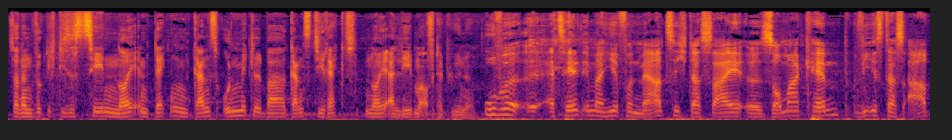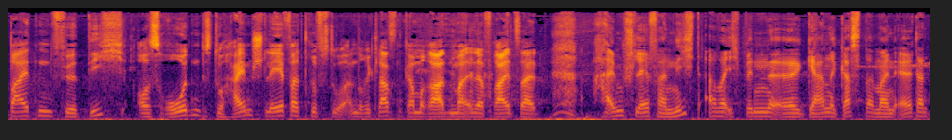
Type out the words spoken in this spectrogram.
sondern wirklich diese Szenen neu entdecken, ganz unmittelbar, ganz direkt neu erleben auf der Bühne. Uwe äh, erzählt immer hier von Merzig, das sei äh, Sommercamp. Wie ist das Arbeiten für dich aus Roden? Bist du Heimschläfer? Triffst du andere Klassenkameraden mal in der Freizeit? Heimschläfer nicht, aber ich bin äh, gerne Gast bei meinen Eltern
